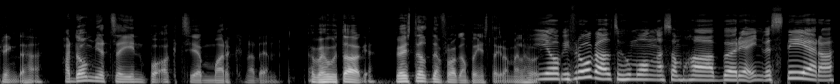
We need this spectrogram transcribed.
kring det här. Har de gett sig in på aktiemarknaden överhuvudtaget? Vi har ju ställt den frågan på Instagram, eller hur? Jo, vi frågar alltså hur många som har börjat investera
